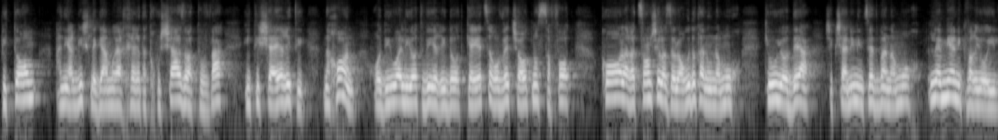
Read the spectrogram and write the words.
פתאום אני ארגיש לגמרי אחרת. התחושה הזו הטובה, היא תישאר איתי. נכון, עוד יהיו עליות וירידות, כי היצר עובד שעות נוספות. כל הרצון שלו זה להוריד אותנו נמוך, כי הוא יודע שכשאני נמצאת בנמוך, למי אני כבר יועיל?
